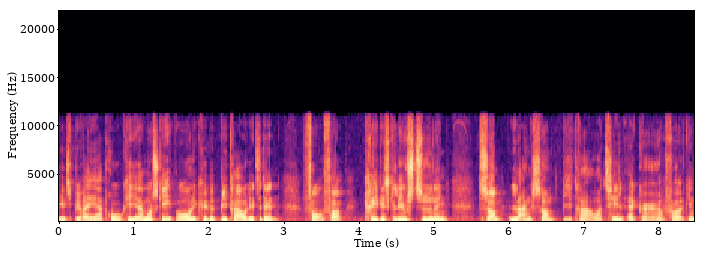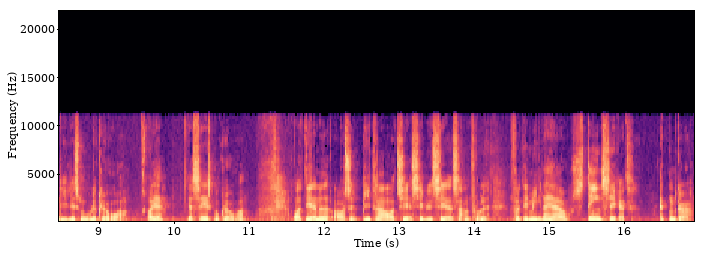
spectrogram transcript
inspirerer, provokerer, måske oven i købet bidrager lidt til den form for kritisk livstydning, som langsomt bidrager til at gøre folk en lille smule klogere. Og ja, jeg sagde sgu klogere og dermed også bidrager til at civilisere samfundet. For det mener jeg jo stensikkert, at den gør.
